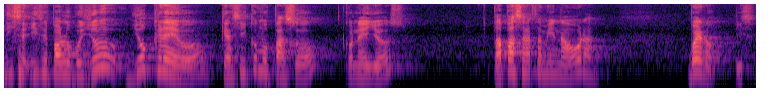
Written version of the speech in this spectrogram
dice, dice, Pablo, pues yo, yo creo que así como pasó con ellos, va a pasar también ahora. Bueno, dice,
